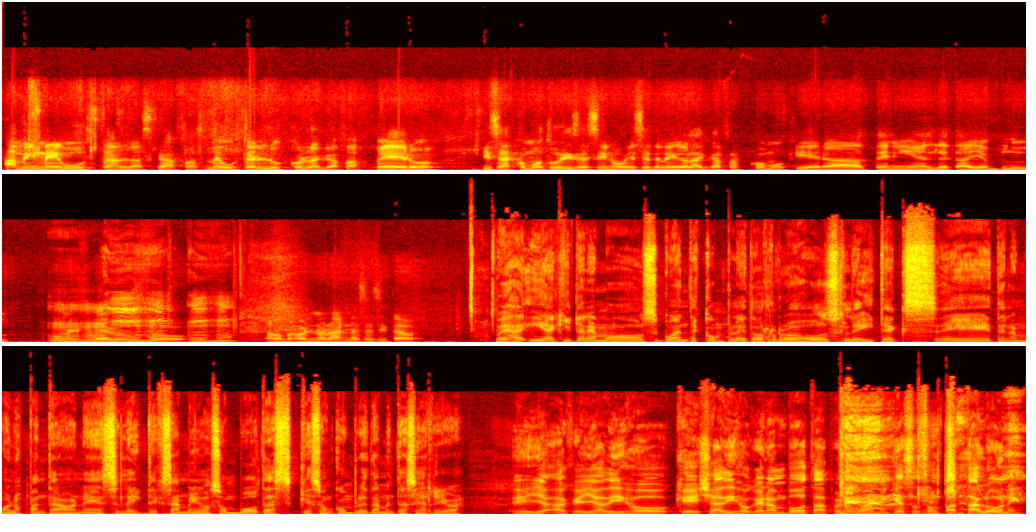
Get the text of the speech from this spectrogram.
a mí me gustan las gafas, me gusta el look con las gafas, pero quizás como tú dices, si no hubiese tenido las gafas como quiera, tenía el detalle blue con el pelo. so, A lo mejor no las necesitaba. Pues y aquí tenemos guantes completos rojos, latex. Eh, tenemos los pantalones latex también. o Son botas que son completamente hacia arriba. Ella, aquella dijo, que ella dijo que eran botas, pero para mí que esos son pantalones.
